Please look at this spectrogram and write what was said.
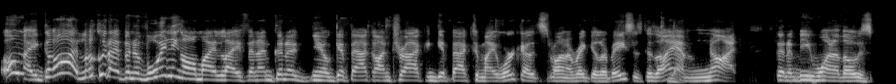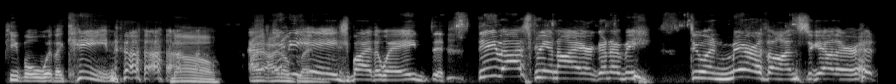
oh my god look what i've been avoiding all my life. And i'm gonna you know get back on track and get back to my workouts on a regular basis because i yeah. am not gonna be one of those people with a cane. No at I, I any age, by the way, Dave Asprey and I are going to be doing marathons together at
